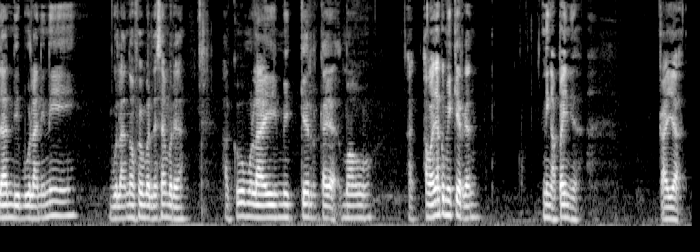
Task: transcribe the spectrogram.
Dan di bulan ini bulan November Desember ya aku mulai mikir kayak mau awalnya aku mikir kan ini ngapain ya? Kayak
